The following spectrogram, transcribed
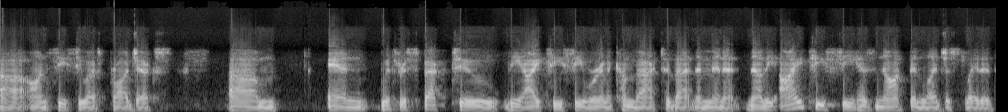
uh, on CCUS projects. Um, and with respect to the ITC, we're going to come back to that in a minute. Now, the ITC has not been legislated,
